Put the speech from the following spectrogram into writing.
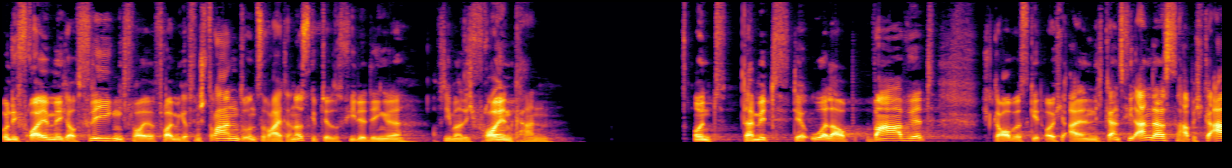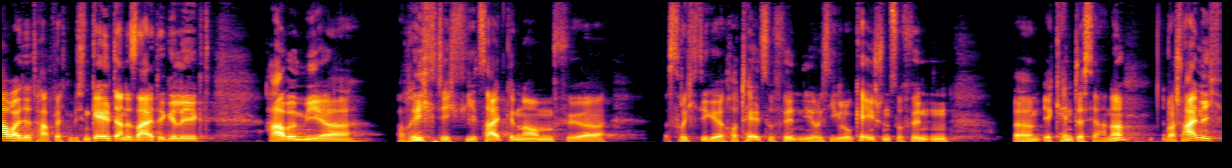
Und ich freue mich aufs Fliegen, ich freue, freue mich auf den Strand und so weiter. Ne? Es gibt ja so viele Dinge, auf die man sich freuen kann. Und damit der Urlaub wahr wird, ich glaube, es geht euch allen nicht ganz viel anders, habe ich gearbeitet, habe vielleicht ein bisschen Geld an der Seite gelegt, habe mir richtig viel Zeit genommen, für das richtige Hotel zu finden, die richtige Location zu finden. Ähm, ihr kennt es ja, ne? Wahrscheinlich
